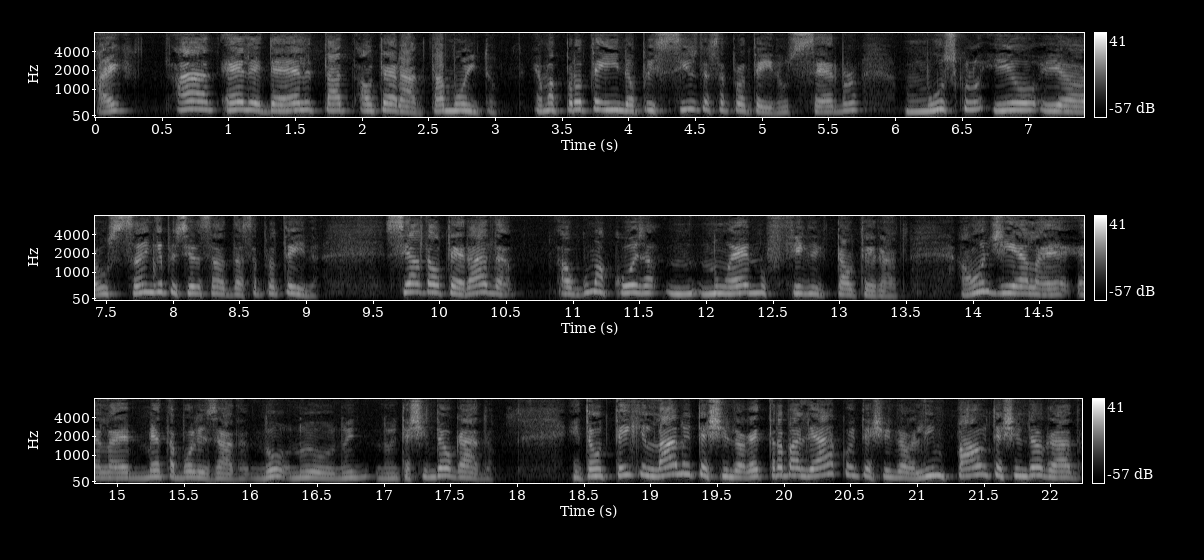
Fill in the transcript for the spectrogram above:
aí a LDL está alterado, está muito. É uma proteína, eu preciso dessa proteína. O cérebro, músculo e o, e, uh, o sangue precisa dessa, dessa proteína. Se ela está alterada, alguma coisa não é no fígado que está alterado. Onde ela é, ela é metabolizada? No, no, no, no intestino delgado. Então tem que ir lá no intestino delgado trabalhar com o intestino delgado, limpar o intestino delgado.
